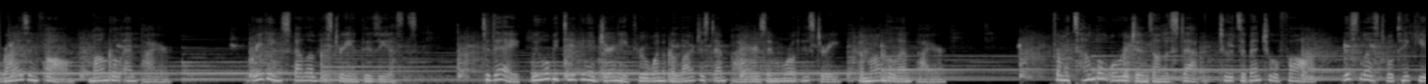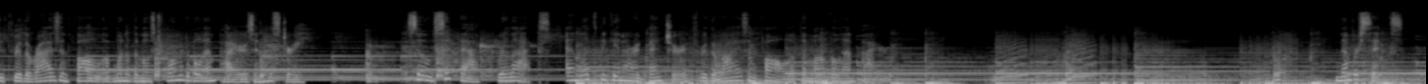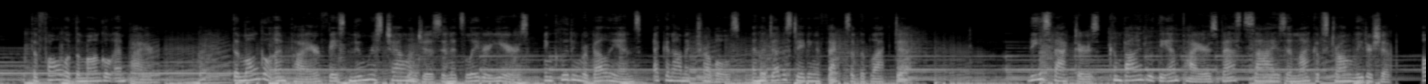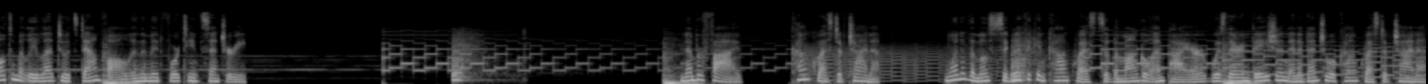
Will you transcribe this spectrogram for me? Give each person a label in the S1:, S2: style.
S1: Rise and Fall, Mongol Empire. Greetings fellow history enthusiasts. Today, we will be taking a journey through one of the largest empires in world history, the Mongol Empire. From its humble origins on the steppe to its eventual fall, this list will take you through the rise and fall of one of the most formidable empires in history. So sit back, relax, and let's begin our adventure through the rise and fall of the Mongol Empire. Number 6. The Fall of the Mongol Empire. The Mongol Empire faced numerous challenges in its later years, including rebellions, economic troubles, and the devastating effects of the Black Death. These factors, combined with the empire's vast size and lack of strong leadership, ultimately led to its downfall in the mid-14th century. Number 5. Conquest of China. One of the most significant conquests of the Mongol Empire was their invasion and eventual conquest of China.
